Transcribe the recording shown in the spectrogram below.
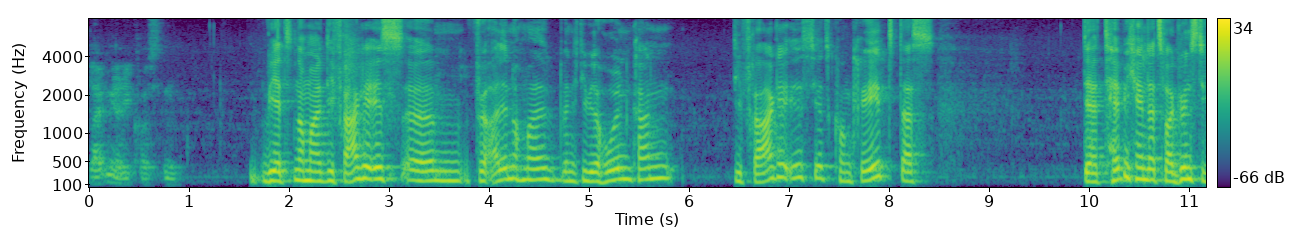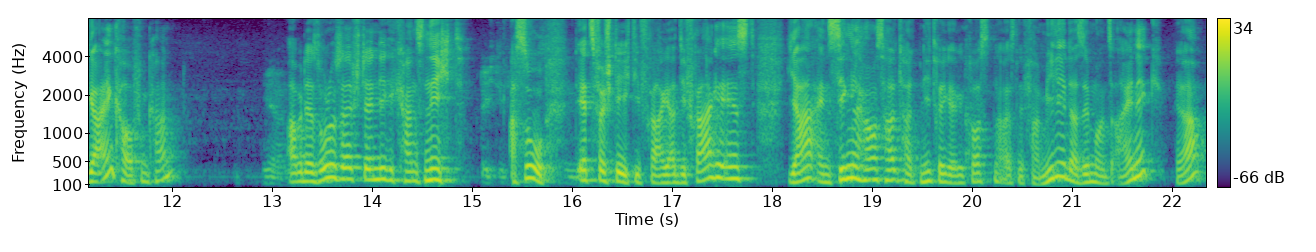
bleiben ja die Kosten. Jetzt nochmal, die Frage ist, ähm, für alle nochmal, wenn ich die wiederholen kann, die Frage ist jetzt konkret, dass der Teppichhändler zwar günstiger einkaufen kann, ja. aber der Solo-Selbstständige kann es nicht. Richtig. Ach so, jetzt verstehe ich die Frage. Also die Frage ist, ja, ein Single-Haushalt hat niedrigere Kosten als eine Familie, da sind wir uns einig. Ja?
